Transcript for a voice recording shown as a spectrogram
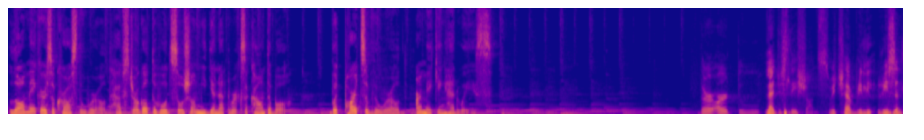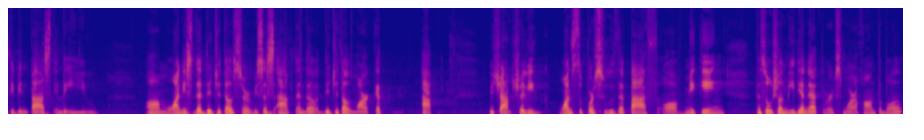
Lawmakers across the world have struggled to hold social media networks accountable, but parts of the world are making headways. There are two legislations which have really recently been passed in the EU. Um, one is the Digital Services Act and the Digital Market Act, which actually wants to pursue the path of making the social media networks more accountable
